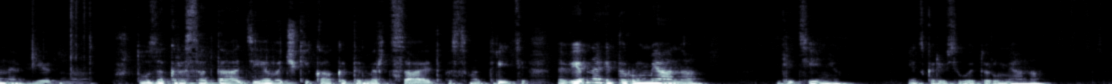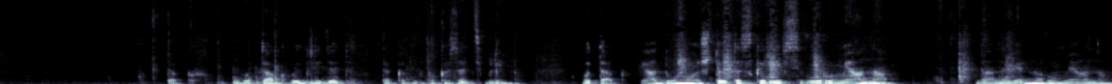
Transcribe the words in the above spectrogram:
наверное... Что за красота, девочки, как это мерцает, посмотрите. Наверное, это румяна или тени. Нет, скорее всего, это румяна. Так, вот так выглядит. Так, как бы показать, блин. Вот так. Я думаю, что это, скорее всего, румяна. Да, наверное, румяна.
